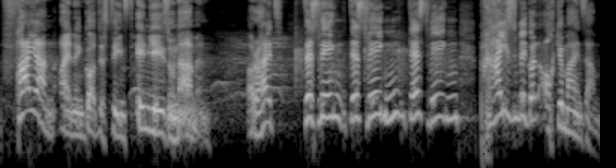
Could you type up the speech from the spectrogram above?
feiern einen Gottesdienst in Jesu Namen. Alright? Deswegen, deswegen, deswegen preisen wir Gott auch gemeinsam.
